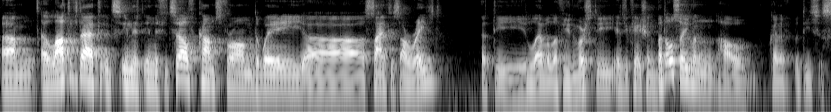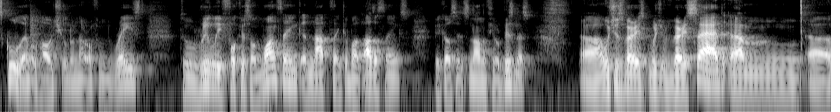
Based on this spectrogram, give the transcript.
Um, a lot of that it's in it in itself comes from the way uh, scientists are raised at the level of university education, but also even how kind of at the school level how children are often raised to really focus on one thing and not think about other things because it's none of your business, uh, which is very which is very sad. Um, uh,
